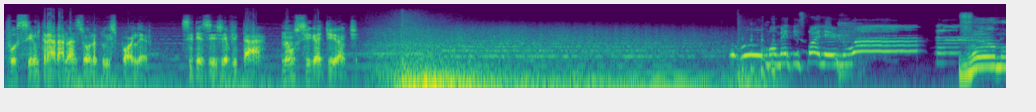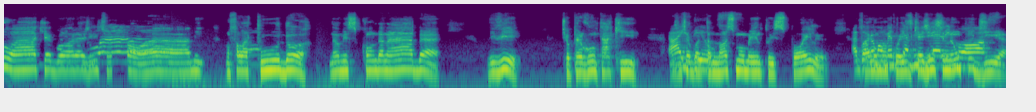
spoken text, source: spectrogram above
você entrará na zona do spoiler. Se deseja evitar, não siga adiante. Uhul, momento spoiler no ar! Vamos lá, que agora a gente vai falar, vamos falar tudo. Não me esconda nada. Vivi, deixa eu perguntar aqui. A gente agora está no nosso momento spoiler. Agora é o momento coisa que a, que a gente não gosta. podia.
